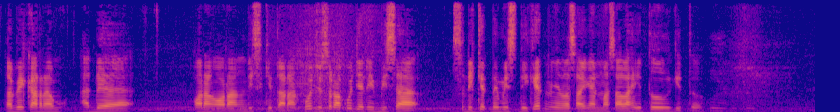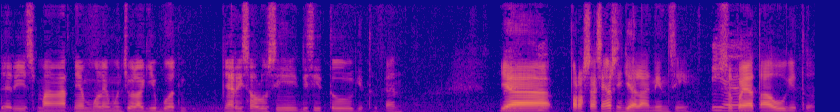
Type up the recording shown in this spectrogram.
tapi karena ada orang-orang di sekitar aku justru aku jadi bisa sedikit demi sedikit menyelesaikan masalah itu gitu. Dari semangatnya mulai muncul lagi buat nyari solusi di situ gitu kan ya prosesnya harus dijalanin sih Iya. supaya tahu gitu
